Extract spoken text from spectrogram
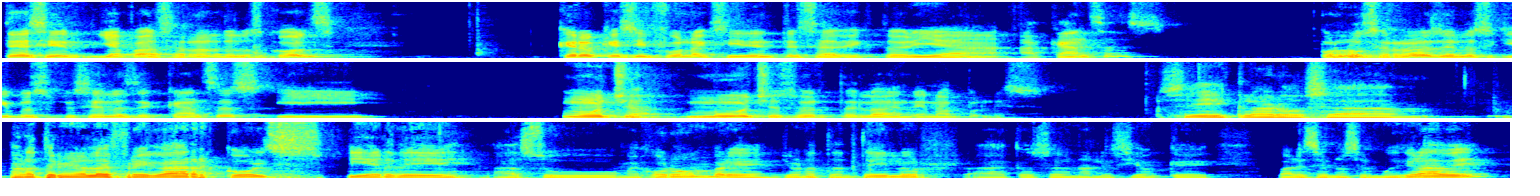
te decir, ya para cerrar de los Colts, Creo que sí fue un accidente esa victoria a Kansas por los errores de los equipos especiales de Kansas y mucha, mucha suerte del lado de Indianapolis. Sí, claro, o sea, para terminar de fregar, Colts pierde a su mejor hombre, Jonathan Taylor, a causa de una lesión que parece no ser muy grave,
